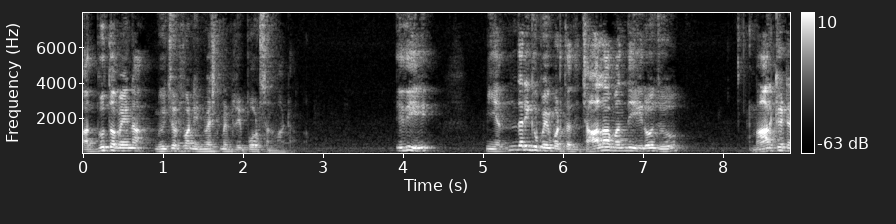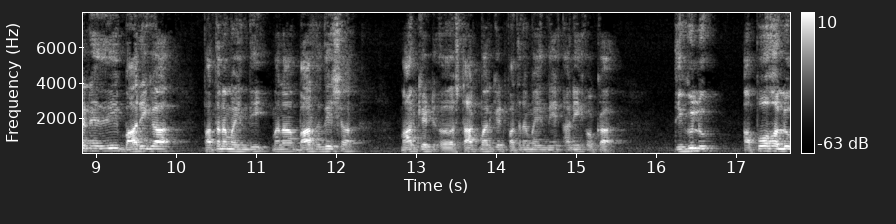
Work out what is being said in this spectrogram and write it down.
అద్భుతమైన మ్యూచువల్ ఫండ్ ఇన్వెస్ట్మెంట్ రిపోర్ట్స్ అన్నమాట. ఇది మీ అందరికీ ఉపయోగపడుతుంది. చాలామంది ఈరోజు మార్కెట్ అనేది భారీగా పతనమైంది. మన భారతదేశ మార్కెట్ స్టాక్ మార్కెట్ పతనమైంది అని ఒక దిగులు అపోహలు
